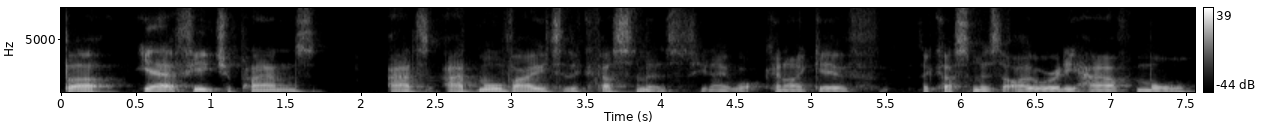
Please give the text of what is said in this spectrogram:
But yeah future plans add add more value to the customers. You know what can i give the customers that i already have more?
